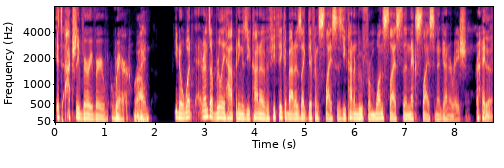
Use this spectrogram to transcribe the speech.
It's actually very, very rare, Wow. right? You know, what ends up really happening is you kind of, if you think about it as like different slices, you kind of move from one slice to the next slice in a generation, right? Yeah.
